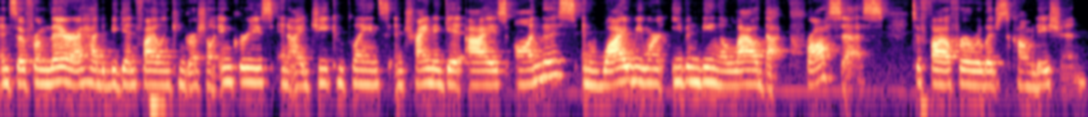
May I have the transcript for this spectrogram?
And so from there, I had to begin filing congressional inquiries and IG complaints and trying to get eyes on this and why we weren't even being allowed that process to file for a religious accommodation.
